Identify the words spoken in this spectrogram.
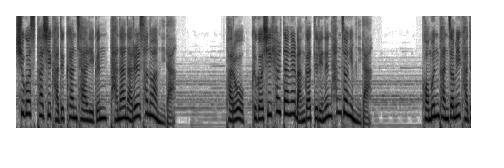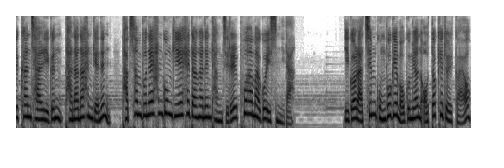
슈거 스팟이 가득한 잘 익은 바나나를 선호합니다. 바로 그것이 혈당을 망가뜨리는 함정입니다. 검은 반점이 가득한 잘 익은 바나나 한 개는 밥 3분의 한 공기에 해당하는 당질을 포함하고 있습니다. 이걸 아침 공복에 먹으면 어떻게 될까요?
